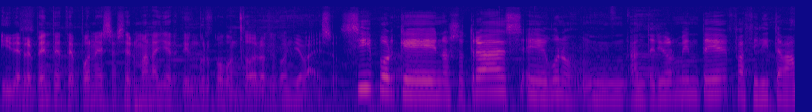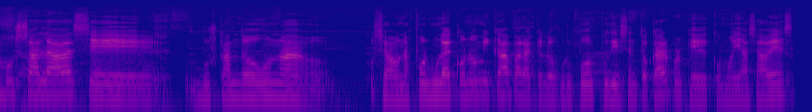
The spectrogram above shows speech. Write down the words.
y de repente te pones a ser manager de un grupo con todo lo que conlleva eso. Sí, porque nosotras, eh, bueno, mm, anteriormente facilitábamos salas eh, buscando una, o sea, una fórmula económica para que los grupos pudiesen tocar, porque como ya sabes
